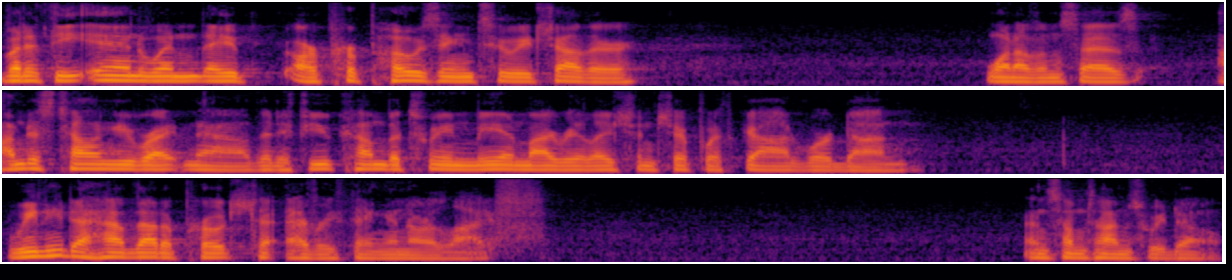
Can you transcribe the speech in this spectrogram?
But at the end, when they are proposing to each other, one of them says, I'm just telling you right now that if you come between me and my relationship with God, we're done. We need to have that approach to everything in our life. And sometimes we don't.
